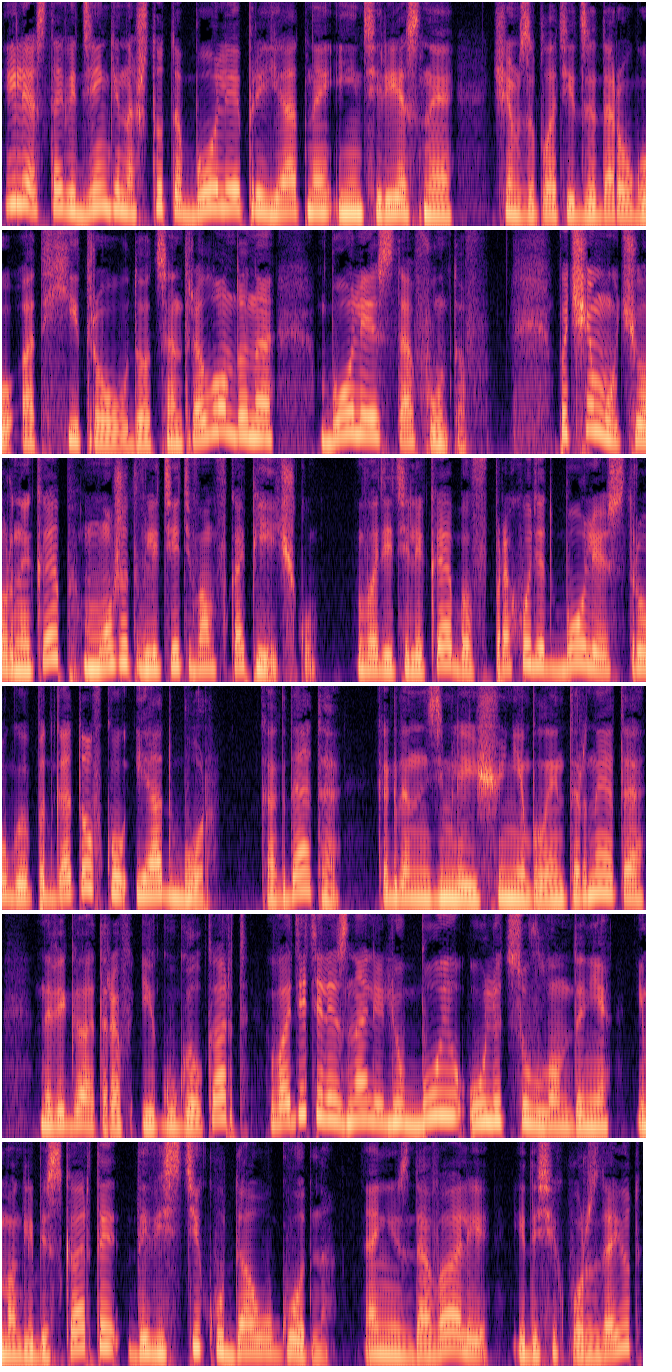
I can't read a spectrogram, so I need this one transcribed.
или оставить деньги на что-то более приятное и интересное, чем заплатить за дорогу от Хитроу до центра Лондона более 100 фунтов. Почему черный кэб может влететь вам в копеечку? Водители кэбов проходят более строгую подготовку и отбор. Когда-то когда на Земле еще не было интернета, навигаторов и Google карт, водители знали любую улицу в Лондоне и могли без карты довести куда угодно. Они сдавали и до сих пор сдают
